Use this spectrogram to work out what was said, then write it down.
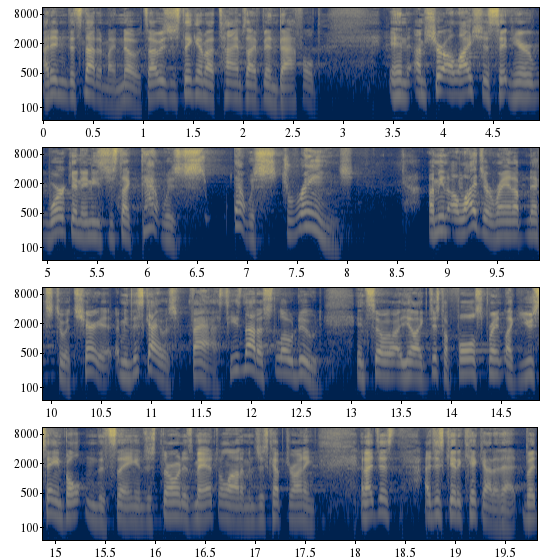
I didn't, that's not in my notes. I was just thinking about times I've been baffled. And I'm sure Elisha's sitting here working and he's just like, that was, that was strange. I mean, Elijah ran up next to a chariot. I mean, this guy was fast. He's not a slow dude. And so, uh, you know, like just a full sprint, like Usain Bolton this thing and just throwing his mantle on him and just kept running. And I just, I just get a kick out of that. But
